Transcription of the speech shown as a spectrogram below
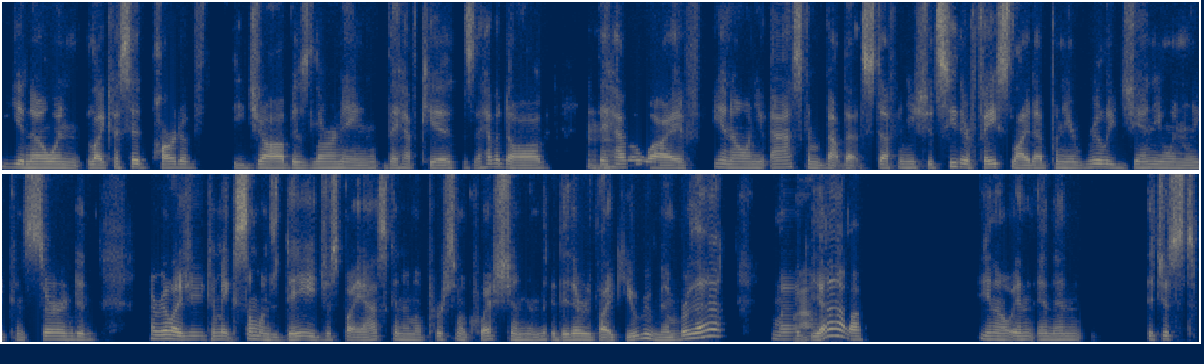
you know and like I said part of the job is learning they have kids they have a dog they Mhm. have a wife, you know, and you ask them about that stuff, and you should see their face light up when you're really genuinely concerned. And I realize you can make someone's day just by asking them a personal question, and they're like, "You remember that?" I'm like, Wow. "Yeah," you know, and and then it just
